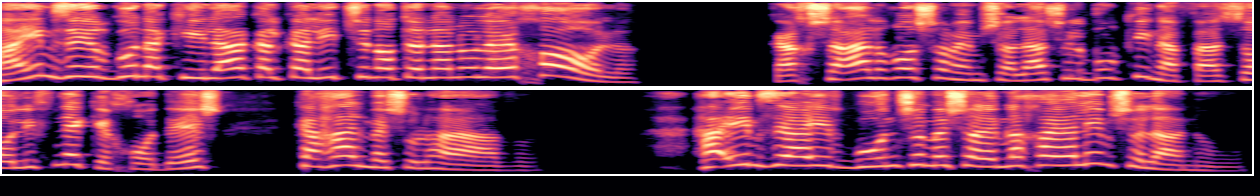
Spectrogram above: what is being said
האם זה ארגון הקהילה הכלכלית שנותן לנו לאכול? כך שאל ראש הממשלה של בורקינה פאסו לפני כחודש קהל משולהב. האם זה הארגון שמשלם לחיילים שלנו?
